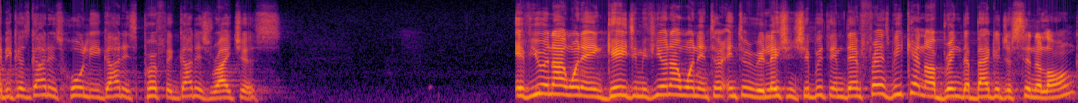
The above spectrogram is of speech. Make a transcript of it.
Because God is holy, God is perfect, God is righteous. If you and I want to engage him, if you and I want to enter into a relationship with him, then friends, we cannot bring the baggage of sin along.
